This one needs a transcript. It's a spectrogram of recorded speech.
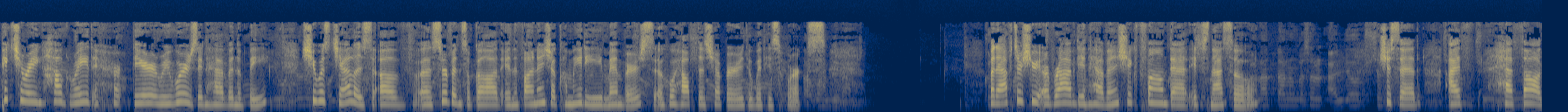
Picturing how great her, their rewards in heaven would be, she was jealous of uh, servants of God and financial committee members who helped the shepherd with his works. But after she arrived in heaven, she found that it is not so. She said, I th- had thought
